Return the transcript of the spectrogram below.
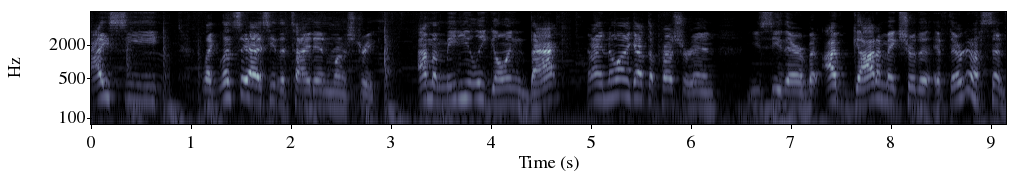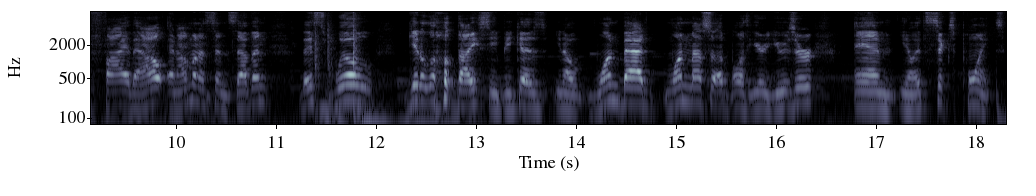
I see, like, let's say I see the tight end run a streak, I'm immediately going back, and I know I got the pressure in, you see there, but I've got to make sure that if they're going to send five out and I'm going to send seven, this will get a little dicey because, you know, one bad, one mess up with your user, and, you know, it's six points.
